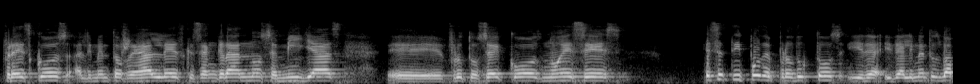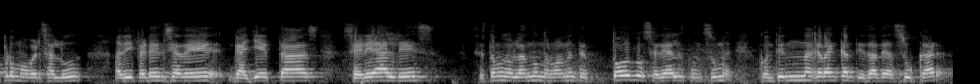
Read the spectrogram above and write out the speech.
frescos, alimentos reales, que sean granos, semillas, eh, frutos secos, nueces. Ese tipo de productos y de, alimentos va a promover salud, a diferencia de galletas, cereales. Si estamos hablando normalmente, todos los cereales contienen una gran cantidad de azúcar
